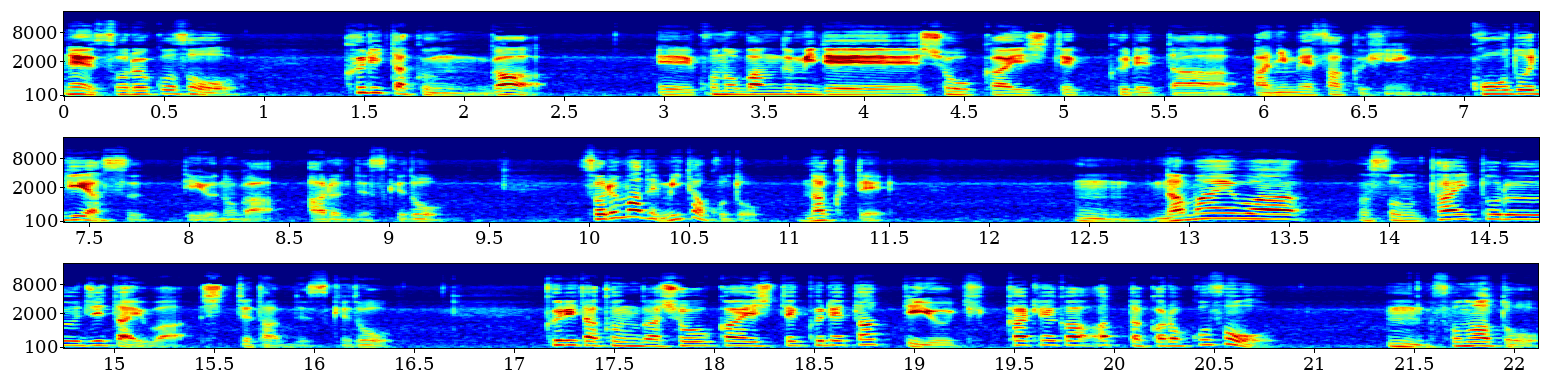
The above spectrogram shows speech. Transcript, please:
ね、それこそ栗田くんが、えー、この番組で紹介してくれたアニメ作品「コードギアス」っていうのがあるんですけどそれまで見たことなくて、うん、名前はそのタイトル自体は知ってたんですけど栗田くんが紹介してくれたっていうきっかけがあったからこそ、うん、その後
